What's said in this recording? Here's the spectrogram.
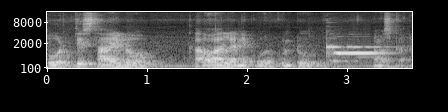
పూర్తి స్థాయిలో కావాలని కోరుకుంటూ నమస్కారం.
